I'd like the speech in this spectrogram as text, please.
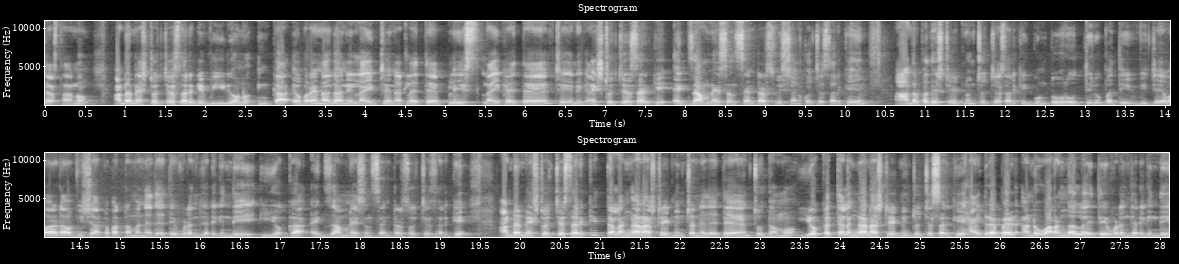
చేస్తాను. అండ్ నెక్స్ట్ వచ్చేసరికి వీడియోను ఇంకా ఎవరైనా కానీ లైక్ చేయనట్లయితే ప్లీజ్ లైక్ అయితే చేయండి నెక్స్ట్ వచ్చేసరికి ఎగ్జామినేషన్ సెంటర్స్ విషయానికి వచ్చేసరికి ఆంధ్రప్రదేశ్ స్టేట్ నుంచి వచ్చేసరికి గుంటూరు తిరుపతి విజయవాడ విశాఖపట్నం అనేది అయితే ఇవ్వడం జరిగింది. ఈ యొక్క ఎగ్జామినేషన్ సెంటర్స్ వచ్చేసరికి. అండ్ నెక్స్ట్ వచ్చేసరికి తెలంగాణ స్టేట్ నుంచి అనేది అయితే చూద్దాము. ఈ యొక్క తెలంగాణ స్టేట్ నుంచి వచ్చేసరికి హైదరాబాద్ అండ్ వరంగల్ అయితే ఇవ్వడం జరిగింది.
